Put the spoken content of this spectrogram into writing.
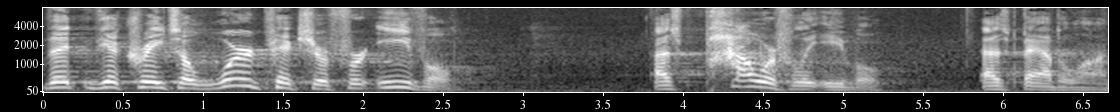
that, that creates a word picture for evil as powerfully evil as Babylon.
